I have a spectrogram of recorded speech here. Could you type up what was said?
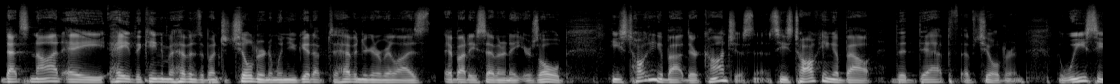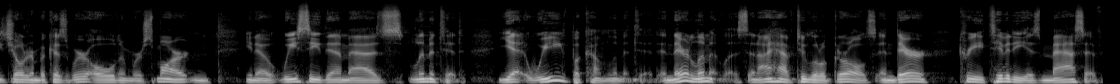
That's not a, hey, the kingdom of heaven is a bunch of children. And when you get up to heaven, you're going to realize everybody's seven and eight years old he's talking about their consciousness. He's talking about the depth of children. We see children because we're old and we're smart, and you know we see them as limited. Yet we've become limited, and they're limitless. And I have two little girls, and their creativity is massive.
